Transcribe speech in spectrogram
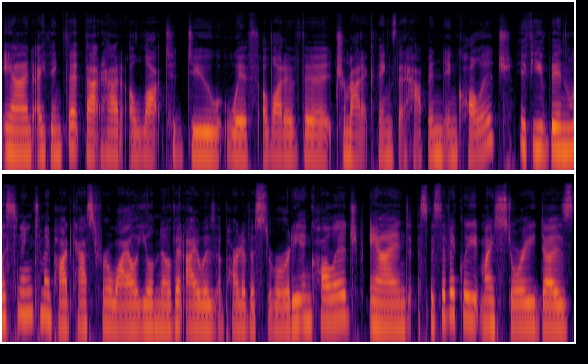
And I think that that had a lot to do with a lot of the traumatic things that happened in college. If you've been listening to my podcast for a while, you'll know that I was a part of a sorority in college. And specifically, my story does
